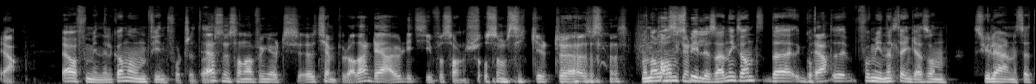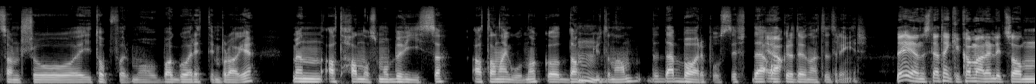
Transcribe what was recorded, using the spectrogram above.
Ja. Ja, for min del kan han fint fortsette. Jeg syns han har fungert eh, kjempebra der. Det er jo litt kjipt for Sancho, som sikkert eh, Men da må han skulle- spille seg inn, ikke sant? Det er godt, Ja. eh, For min del tenker jeg sånn Skulle gjerne sett Sancho i toppform og bare gå rett inn på laget, men at han også må bevise at han er god nok og danke Mm. ut en annen, det, det er bare positivt. Det er Ja. akkurat det United trenger. Det eneste jeg tenker kan være litt sånn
